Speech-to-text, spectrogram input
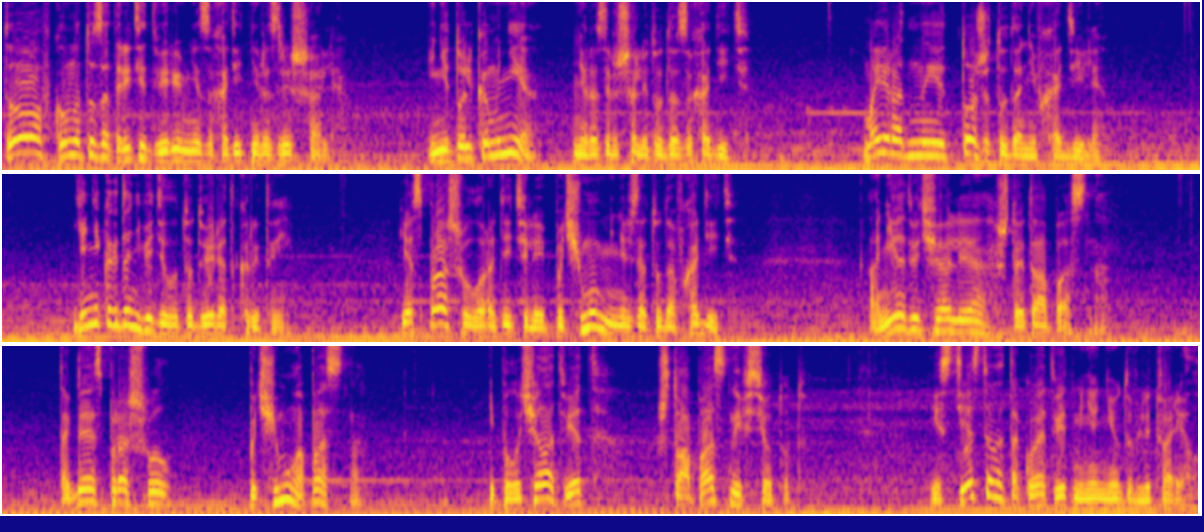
то в комнату за третьей дверью мне заходить не разрешали. И не только мне не разрешали туда заходить. Мои родные тоже туда не входили. Я никогда не видел эту дверь открытой. Я спрашивал у родителей, почему мне нельзя туда входить. Они отвечали, что это опасно. Тогда я спрашивал, почему опасно? И получал ответ, что опасно и все тут. Естественно, такой ответ меня не удовлетворял.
